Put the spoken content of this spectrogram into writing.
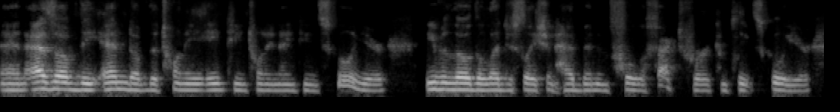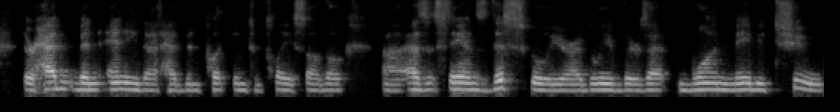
And as of the end of the 2018-2019 school year, even though the legislation had been in full effect for a complete school year, there hadn't been any that had been put into place, although uh, as it stands this school year, I believe there's at one, maybe two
